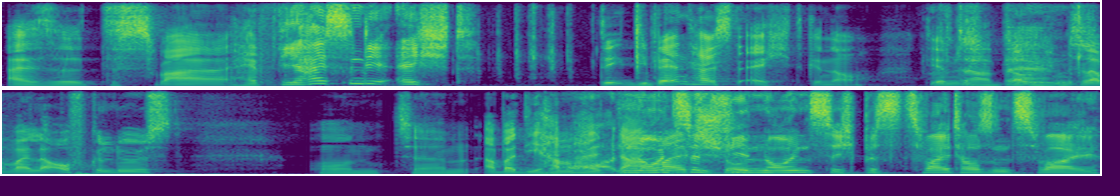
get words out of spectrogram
Also das war heftig. Wie heißen die echt? Die, die Band heißt echt, genau. Die haben sich, glaube ich, mittlerweile aufgelöst. Und ähm, aber die haben Oh, halt damals schon, 1994 bis 2002.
